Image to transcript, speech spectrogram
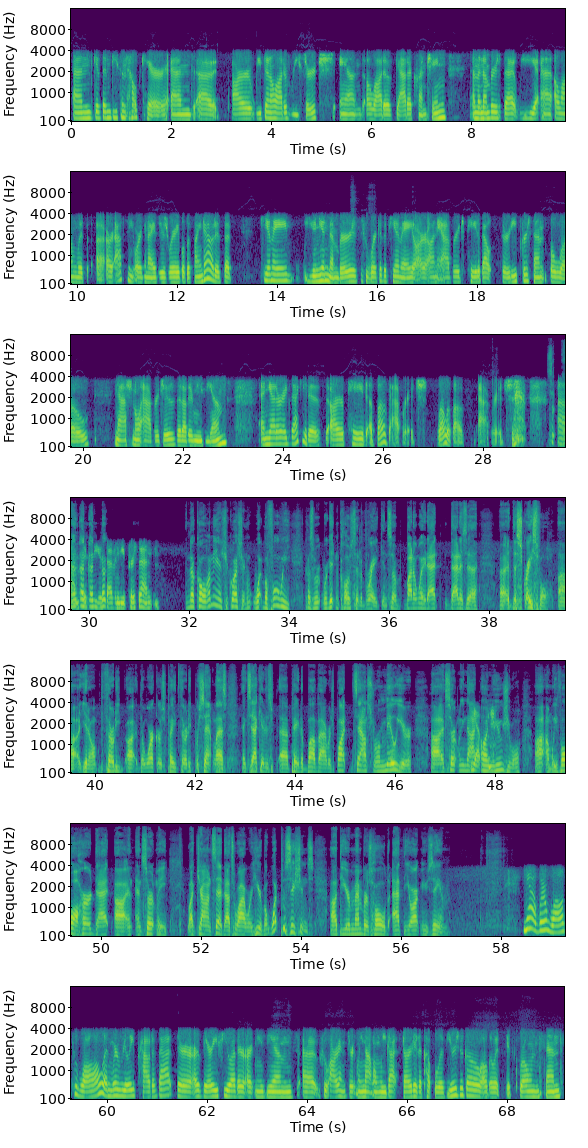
and give them decent health care. And uh, our we've done a lot of research and a lot of data crunching. And the numbers that we uh, along with uh, our AFSCME organizers were able to find out is that PMA union members who work at the PMA are on average paid about 30% below national averages at other museums. And yet our executives are paid above average, well above average, so, um, and, and, 60 to 70%. Nicole, let me ask you a question. What before we, because we're, we're getting close to the break, and so by the way, that that is a, a disgraceful. Uh, you know, thirty uh, the workers paid thirty percent less, executives uh, paid above average, but sounds familiar. Uh, it's certainly not yep. unusual, uh, and we've all heard that, uh, and, and, certainly, like John said, that's why we're here. But what positions do your members hold at the art museum? Yeah, we're wall to wall, and we're really proud of that. There are very few other art museums uh, who are, and certainly not when we got started a couple of years ago, although it's, it's grown since.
